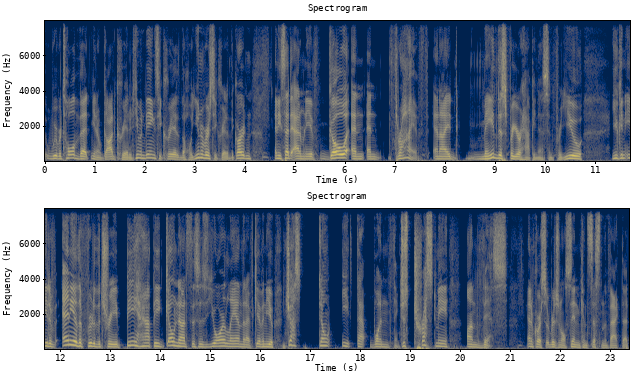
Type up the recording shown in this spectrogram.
we were told that you know God created human beings, He created the whole universe, He created the garden, and He said to Adam and Eve, "Go and and thrive, and I made this for your happiness and for you. You can eat of any of the fruit of the tree. Be happy, go nuts. This is your land that I've given you. Just don't eat that one thing. Just trust me on this." And of course, original sin consists in the fact that,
